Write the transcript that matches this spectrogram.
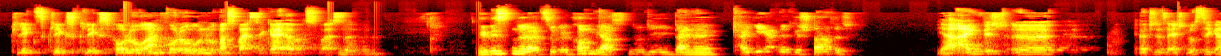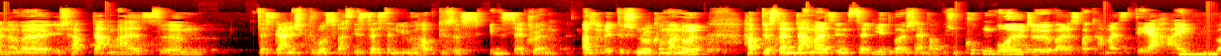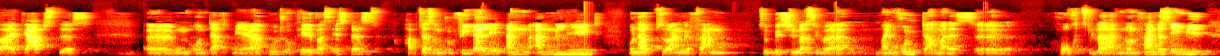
Klicks, Klicks, Klicks, Follow, Unfollow und was weiß der Geier was, weißt du. Wie bist du dazu gekommen? Wie hast du die, deine Karriere gestartet? Ja, eigentlich äh, hört sich das echt lustig an, aber ich habe damals ähm, das gar nicht gewusst, was ist das denn überhaupt, dieses Instagram. Also wirklich 0,0. Habe das dann damals installiert, weil ich einfach ein bisschen gucken wollte, weil das war damals der Hype, überall gab es das. Ähm, und dachte mir, ja gut, okay, was ist das? Habe da so ein Profil an, angelegt und habe so angefangen, so ein bisschen was über meinen Hund damals äh, hochzuladen und fand das irgendwie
